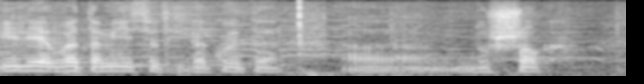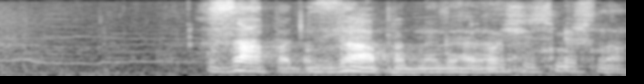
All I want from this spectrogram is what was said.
или в этом есть все-таки какой-то э, душок Западный. западный? Да, да. Очень смешно.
